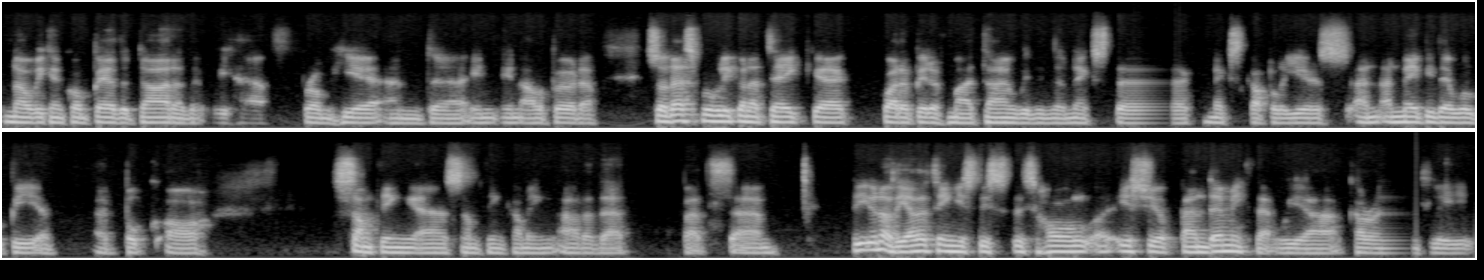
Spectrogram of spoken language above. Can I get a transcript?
now we can compare the data that we have from here and uh, in in Alberta. So that's probably going to take uh, quite a bit of my time within the next uh, next couple of years, and and maybe there will be a, a book or something uh, something coming out of that. But um, you know the other thing is this this whole issue of pandemic that we are currently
